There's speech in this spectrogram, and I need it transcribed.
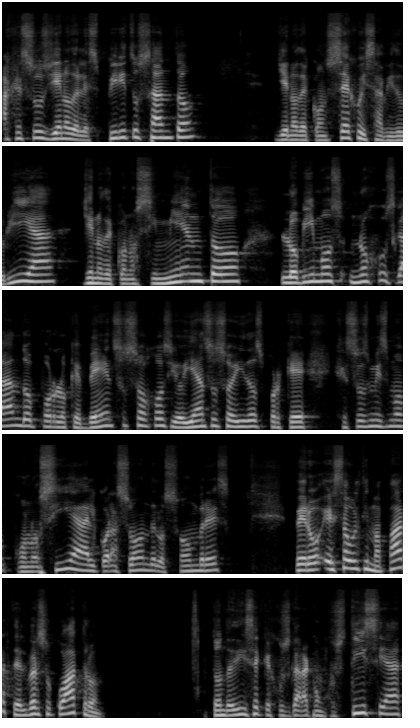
a Jesús lleno del Espíritu Santo, lleno de consejo y sabiduría, lleno de conocimiento. Lo vimos no juzgando por lo que ven sus ojos y oían sus oídos, porque Jesús mismo conocía el corazón de los hombres. Pero esta última parte, el verso 4, donde dice que juzgará con justicia,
